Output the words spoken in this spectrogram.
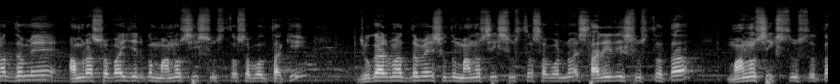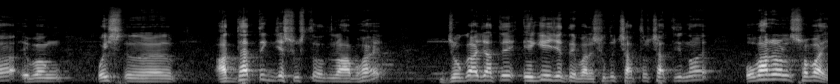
মাধ্যমে আমরা সবাই যেরকম মানসিক সুস্থ সবল থাকি, যোগার মাধ্যমে শুধু মানসিক সুস্থ সবল নয়, শারীরিক সুস্থতা, মানসিক সুস্থতা এবং ওই আধ্যাত্মিক যে সুস্থতা লাভ হয়, যোগা যাতে এগিয়ে যেতে পারে, শুধু ছাত্রছাত্রী নয় ওভারঅল সবাই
